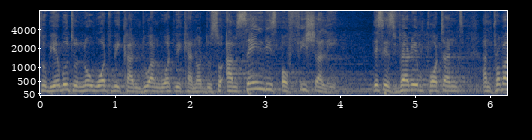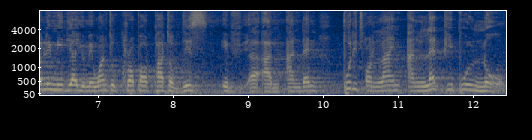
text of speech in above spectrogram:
to be able to know what we can do and what we cannot do. So I'm saying this officially. This is very important and probably media, you may want to crop out part of this if uh, and, and then put it online and let people know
